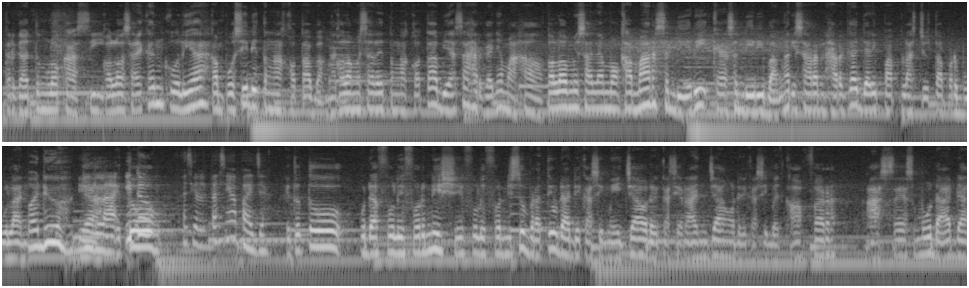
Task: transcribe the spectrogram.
Tergantung lokasi. Kalau saya kan kuliah kampusnya di tengah kota banget. Kalau misalnya di tengah kota biasa harganya mahal. Kalau misalnya mau kamar sendiri kayak sendiri banget, kisaran harga dari 14 juta per bulan. Waduh, Ya, gila. itu- itu... fasilitasnya apa aja? Itu tuh udah fully furnished. sih. Fully furnished tuh berarti udah dikasih meja, udah dikasih ranjang, udah dikasih bed cover, AC semua udah ada.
